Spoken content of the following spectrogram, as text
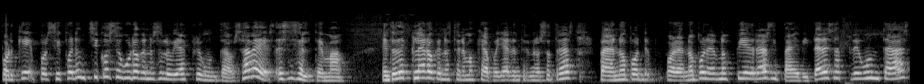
¿Por qué? Por si fuera un chico, seguro que no se lo hubieras preguntado, ¿sabes? Ese es el tema. Entonces, claro que nos tenemos que apoyar entre nosotras para no, poner, para no ponernos piedras y para evitar esas preguntas.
